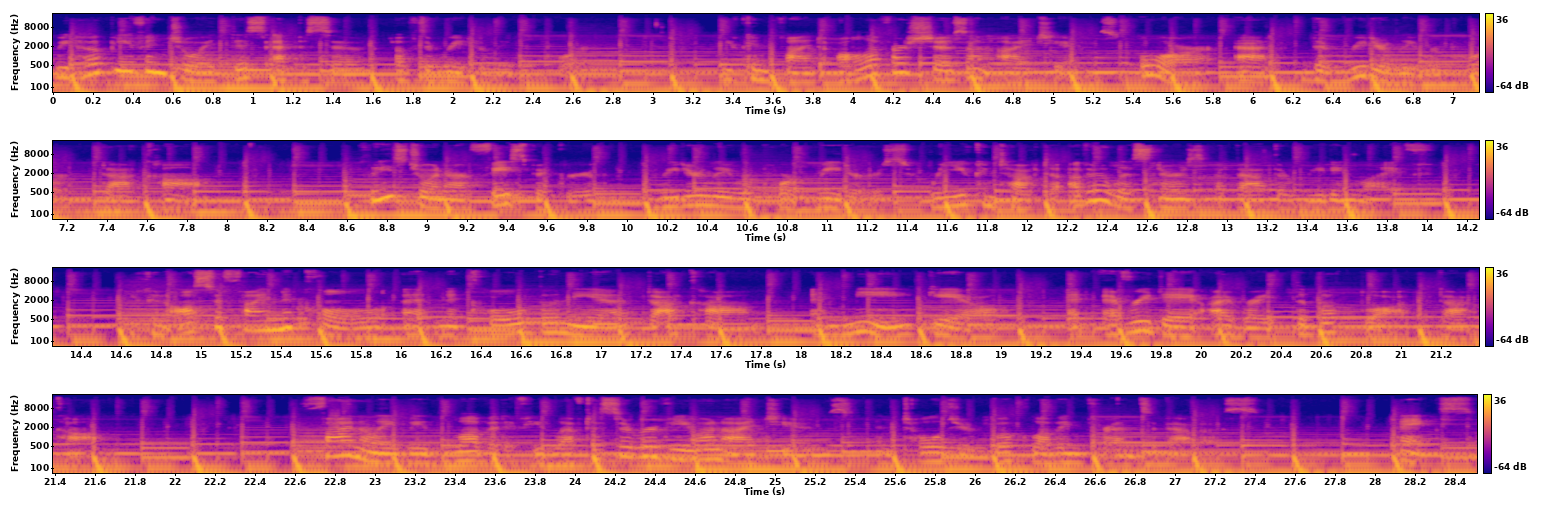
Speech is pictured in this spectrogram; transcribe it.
We hope you've enjoyed this episode of the Readerly Report. You can find all of our shows on iTunes or at thereaderlyreport.com. Please join our Facebook group, Readerly Report Readers, where you can talk to other listeners about their reading life. You can also find Nicole at nicolebonilla.com and me, Gail, at everydayIwritethebookblog.com. Finally, we'd love it if you left us a review on iTunes and told your book loving friends about us. Thanks.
